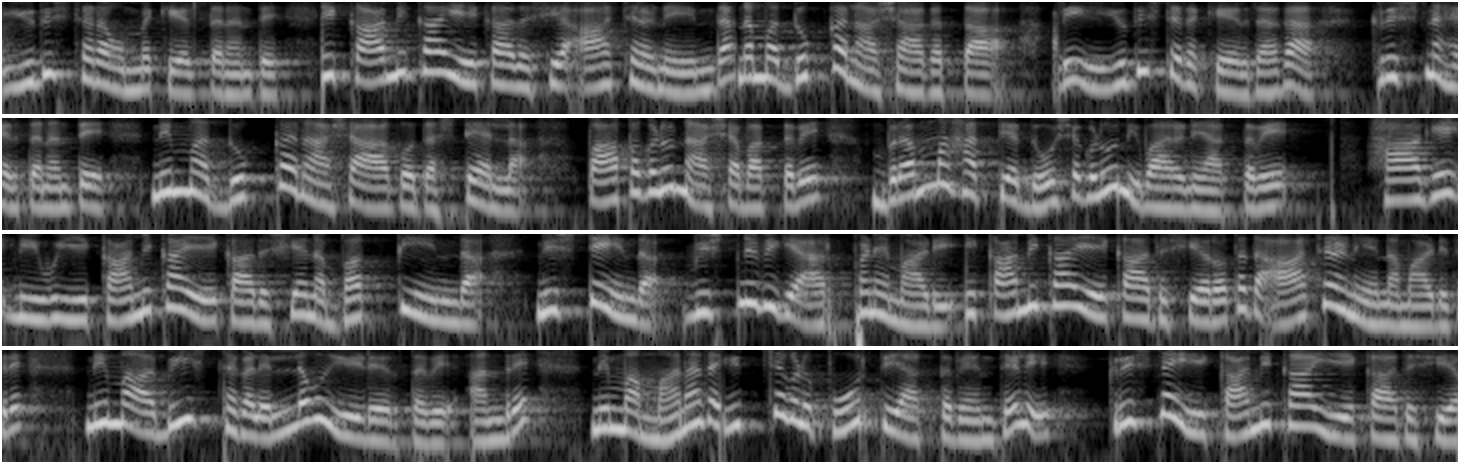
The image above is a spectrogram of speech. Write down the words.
ಯುಧಿಷ್ಠರ ಒಮ್ಮೆ ಕೇಳ್ತಾನಂತೆ. ಈ ಕಾಮಿಕಾ ಏಕಾದಶಿಯ ಆಚರಣೆಯಿಂದ ನಮ್ಮ ದುಃಖ ನಾಶ ಆಗತ್ತಾ? ಅಲ್ಲಿ ಯುಧಿಷ್ಠರ ಕೇಳಿದಾಗ, ಕೃಷ್ಣ ಹೇಳ್ತಾನಂತೆ, ನಿಮ್ಮ ದುಃಖ ನಾಶ ಆಗೋದಷ್ಟೇ ಅಲ್ಲ. ಪಾಪಗಳು ನಾಶವಾಗ್ತವೆ. ಬ್ರಹ್ಮಹತ್ಯ ದೋಷಗಳು ನಿವಾರಣೆ ಆಗ್ತವೆ ಹಾಗೆ ನೀವು ಈ ಕಾಮಿಕಾ ಏಕಾದಶಿಯನ್ನ ಭಕ್ತಿಯಿಂದ, ನಿಷ್ಠೆಯಿಂದ ವಿಷ್ಣುವಿಗೆ ಅರ್ಪಣೆ ಮಾಡಿ, ಈ ಕಾಮಿಕಾ ಏಕಾದಶಿಯ ವ್ರತದ ಆಚರಣೆಯನ್ನು ಮಾಡಿದರೆ ನಿಮ್ಮ ಅಭೀಷ್ಟಗಳೆಲ್ಲವೂ ಈಡೇರ್ತವೆ. ಅಂದರೆ ನಿಮ್ಮ ಮನದ ಇಚ್ಛೆಗಳು ಪೂರ್ತಿಯಾಗ್ತವೆ ಅಂತೇಳಿ ಕೃಷ್ಣ ಈ ಕಾಮಿಕಾ ಏಕಾದಶಿಯ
